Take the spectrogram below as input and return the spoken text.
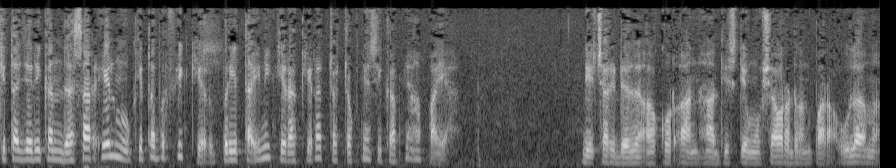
kita jadikan dasar ilmu, kita berpikir berita ini kira-kira cocoknya sikapnya apa ya? Dia cari dari Al-Quran, hadis, dia musyawarah dengan para ulama.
